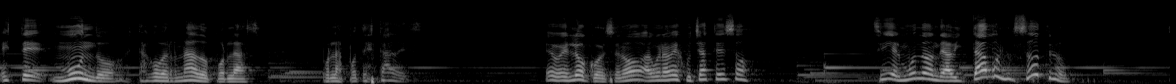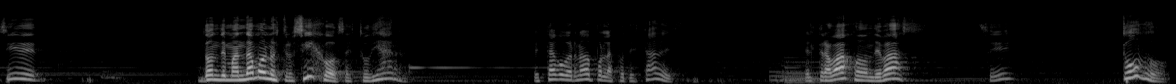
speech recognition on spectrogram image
Este mundo está gobernado por las, por las potestades. Es loco eso, ¿no? ¿Alguna vez escuchaste eso? Sí, el mundo donde habitamos nosotros. Sí, donde mandamos a nuestros hijos a estudiar. Está gobernado por las potestades. El trabajo donde vas. ¿Sí? Todo,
